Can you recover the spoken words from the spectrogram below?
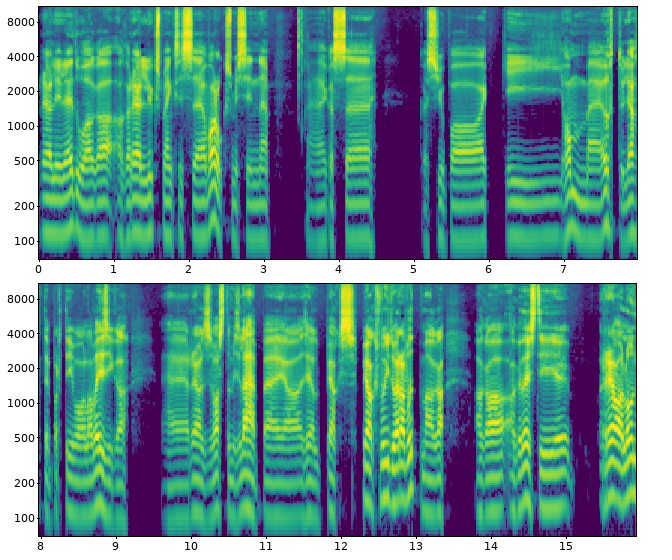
Realile edu, aga, aga Realil üks mäng siis äh, varuks, mis siin kas, kas juba äkki homme õhtul jah, Deportivo Alavesiga äh, Äh, reaalses vastamisi läheb äh, ja seal peaks, peaks võidu ära võtma, aga aga, aga tõesti, Real on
